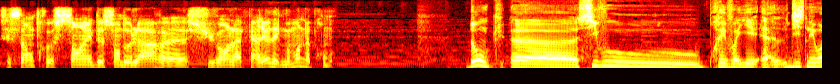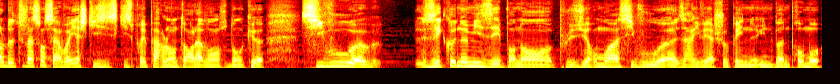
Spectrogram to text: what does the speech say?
C'est ça, entre 100 et 200 dollars suivant la période et le moment de la promo. Donc, si vous prévoyez... Disney World, de toute façon, c'est un voyage qui, qui, se prépare longtemps à l'avance. Donc, si vous économiser pendant plusieurs mois si vous euh, arrivez à choper une, bonne promo,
